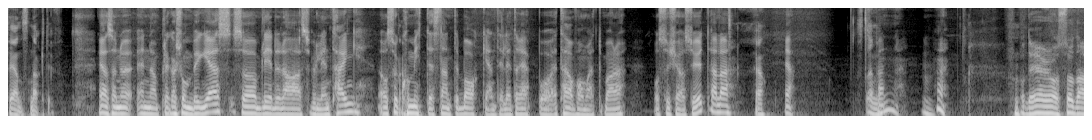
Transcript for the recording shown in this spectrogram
tjenesten aktiv. Ja, så når en applikasjon bygges, så blir det da selvfølgelig en tag, og så committes den tilbake igjen til et repo, et terraform etterpå, og så kjøres det ut, eller? Stemmer. Spennende. Og det er jo også da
